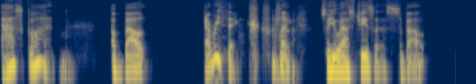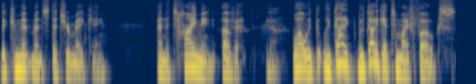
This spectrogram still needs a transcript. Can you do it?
Ask God Mm. about everything. like, so you ask Jesus about the commitments that you're making and the timing of it. Yeah. Well, we've we've got to we've got to get to my folks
